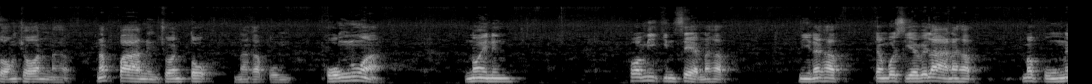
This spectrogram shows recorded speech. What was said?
สองช้อนนะครับ น้ำปลาหนึ่งช้อนโต๊ะนะครับ ผมผงนัวหน่อยหนึ่งพอมีกินแสบนะครับ นี่นะครับ จังบ่เสียเวลานะครับ มาปรุงใน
